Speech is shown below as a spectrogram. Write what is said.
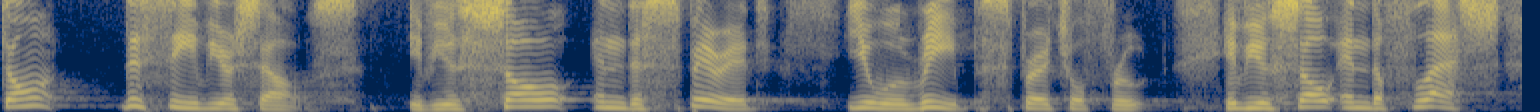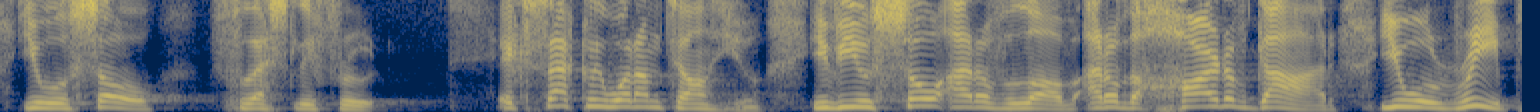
Don't deceive yourselves. If you sow in the spirit, you will reap spiritual fruit. If you sow in the flesh, you will sow fleshly fruit. Exactly what I'm telling you. If you sow out of love, out of the heart of God, you will reap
